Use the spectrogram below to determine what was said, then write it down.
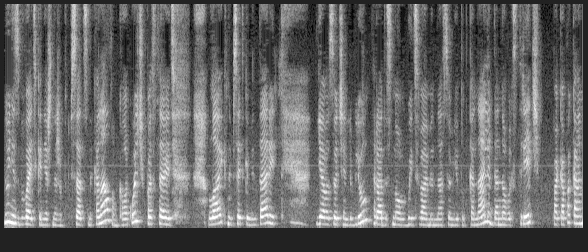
Ну и не забывайте, конечно же, подписаться на канал, там колокольчик поставить, лайк, написать комментарий. Я вас очень люблю, рада снова быть с вами на своем YouTube-канале. До новых встреч, пока-пока!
